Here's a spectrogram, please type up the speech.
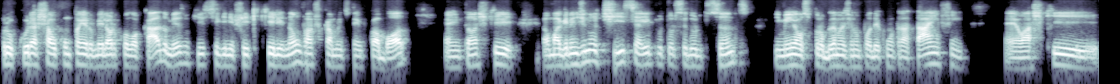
procura achar o companheiro melhor colocado, mesmo que isso signifique que ele não vai ficar muito tempo com a bola. É, então, acho que é uma grande notícia aí para o torcedor do Santos, em meio aos problemas de não poder contratar, enfim. É, eu acho que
